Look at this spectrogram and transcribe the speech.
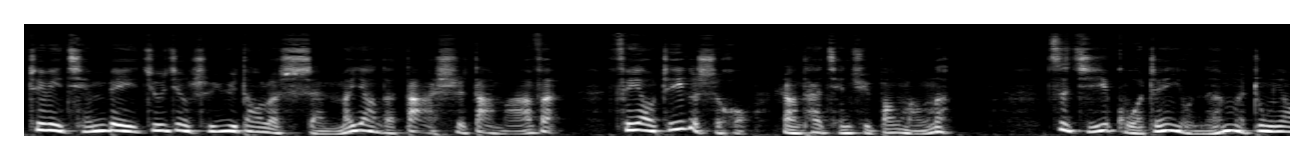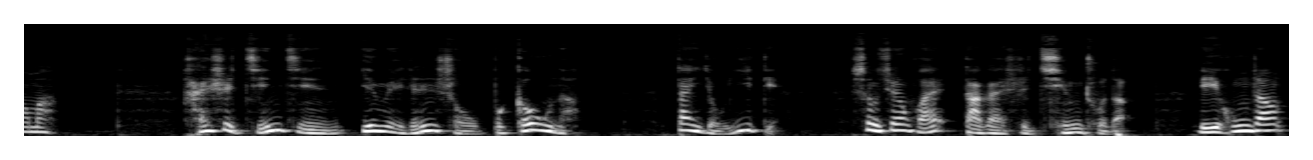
这位前辈究竟是遇到了什么样的大事大麻烦，非要这个时候让他前去帮忙呢？自己果真有那么重要吗？还是仅仅因为人手不够呢？但有一点，盛宣怀大概是清楚的：李鸿章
